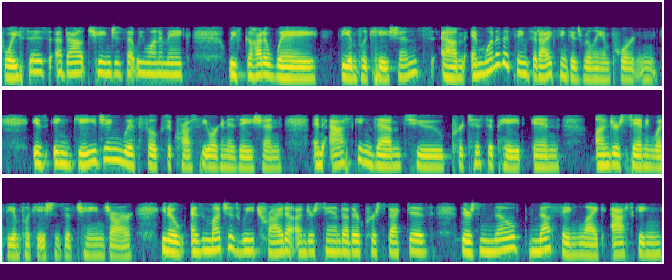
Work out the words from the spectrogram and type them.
choices about changes that we want to make we've got to weigh the implications. Um, and one of the things that I think is really important is engaging with folks across the organization and asking them to participate in understanding what the implications of change are. You know, as much as we try to understand other perspectives, there's no nothing like asking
